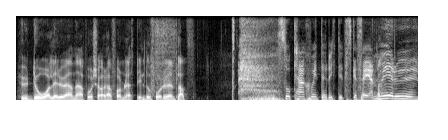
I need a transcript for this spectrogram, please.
hur dålig du än är på att köra Formel 1-bil, då får du en plats så kanske vi inte riktigt ska säga. Nu är du...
